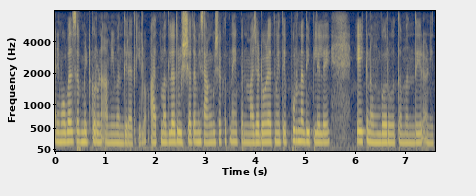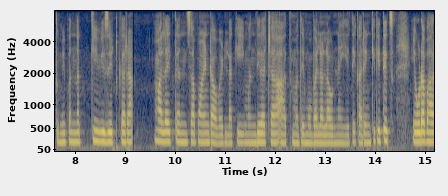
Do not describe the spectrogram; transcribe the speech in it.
आणि मोबाईल सबमिट करून आम्ही मंदिरात गेलो. आतमधलं दृश्य तर मी सांगू शकत नाही पण माझ्या डोळ्यात मी ते पूर्ण दिपलेलं आहे. एक नंबर होतं मंदिर आणि तुम्ही पण नक्की व्हिजिट करा. मला एक त्यांचा पॉईंट आवडला की मंदिराच्या आतमध्ये मोबाईल अलाउड नाही आहे ते. कारण की तिथेच एवढा बा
